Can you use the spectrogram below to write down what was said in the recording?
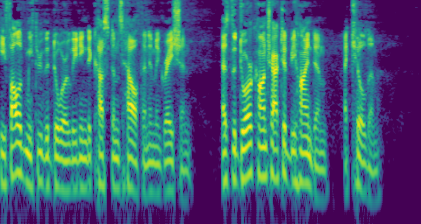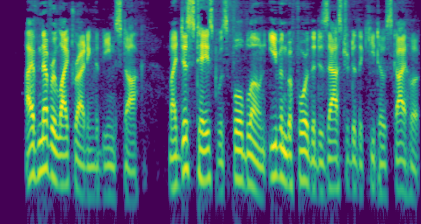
He followed me through the door leading to customs, health, and immigration. As the door contracted behind him, I killed him. I have never liked riding the beanstalk. My distaste was full blown even before the disaster to the Quito skyhook.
